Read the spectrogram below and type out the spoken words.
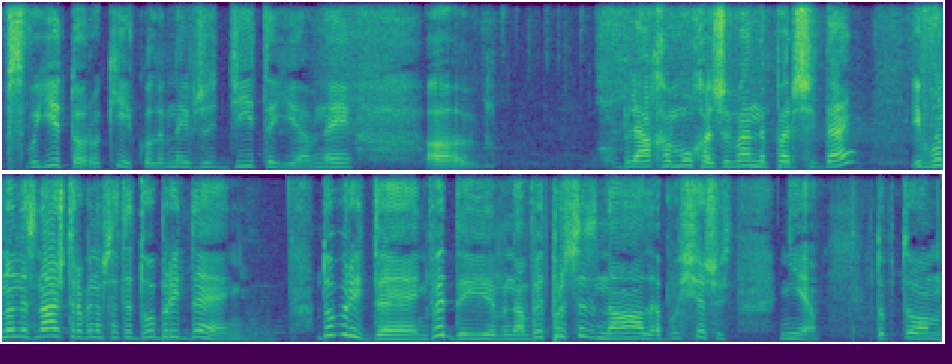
в свої то роки, коли в неї вже діти є, в неї бляха-муха живе не перший день, і воно не знає, що треба написати добрий день. Добрий день, ви дивна, ви про це знали, або ще щось. Ні. Тобто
